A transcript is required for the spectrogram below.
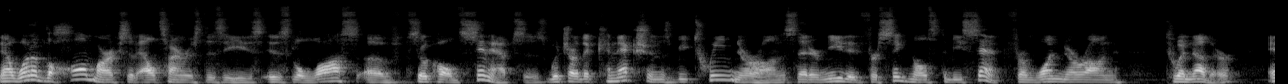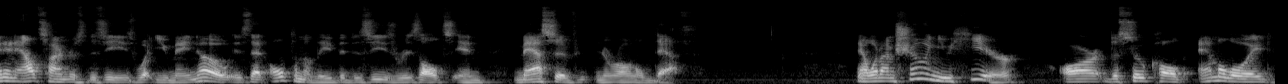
Now, one of the hallmarks of Alzheimer's disease is the loss of so called synapses, which are the connections between neurons that are needed for signals to be sent from one neuron to another. And in Alzheimer's disease, what you may know is that ultimately the disease results in massive neuronal death. Now, what I'm showing you here are the so called amyloid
